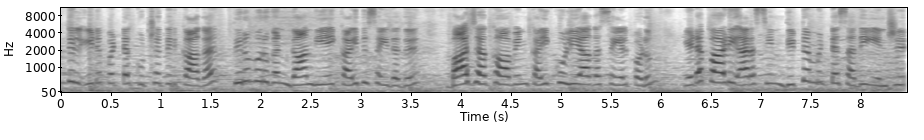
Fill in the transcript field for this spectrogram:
போராட்டத்தில் ஈடுபட்ட குற்றத்திற்காக திருமுருகன் காந்தியை கைது செய்தது பாஜகவின் கைக்கூலியாக செயல்படும் எடப்பாடி அரசின் திட்டமிட்ட சதி என்று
